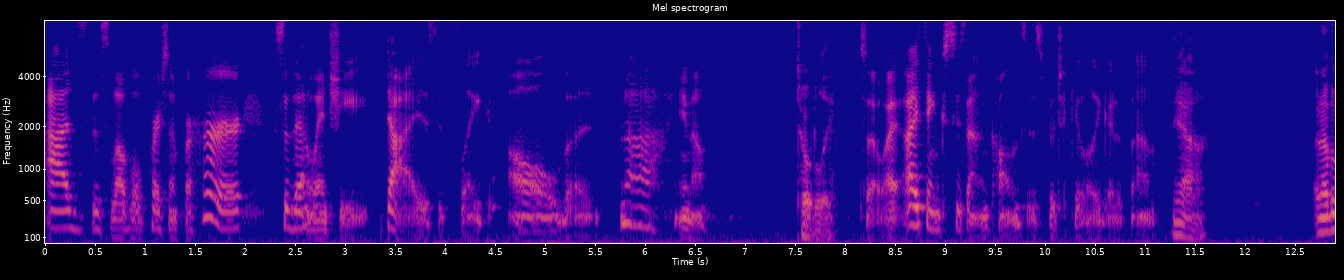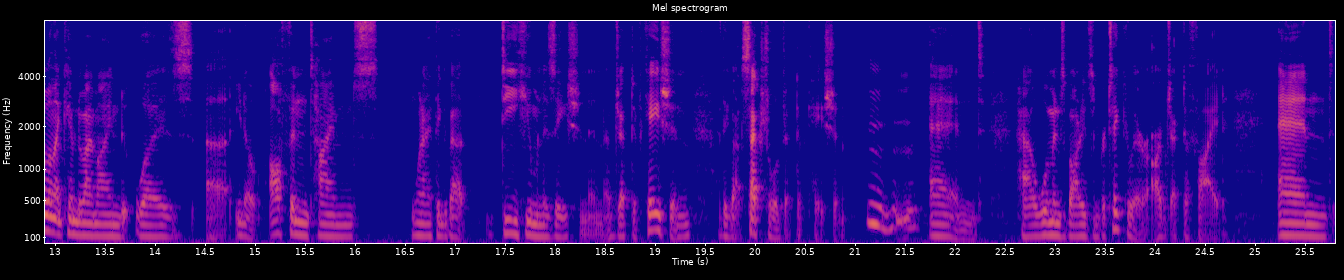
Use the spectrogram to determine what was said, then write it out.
adds this level of person for her. So then when she dies, it's like, oh, but, ah, you know. Totally. So I, I think Suzanne Collins is particularly good at that. Yeah. Another one that came to my mind was, uh, you know, oftentimes when I think about dehumanization and objectification, I think about sexual objectification Mm-hmm. and how women's bodies in particular are objectified. And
